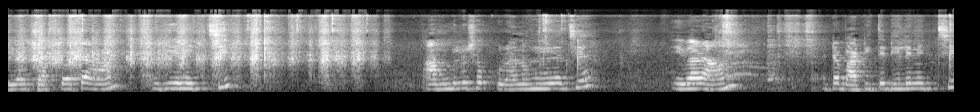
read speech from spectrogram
এবার সব কটা আম কুড়িয়ে নিচ্ছি। আমগুলো সব কোরানো হয়ে গেছে। এবার আম একটা বাটিতে ঢেলে নিচ্ছি।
